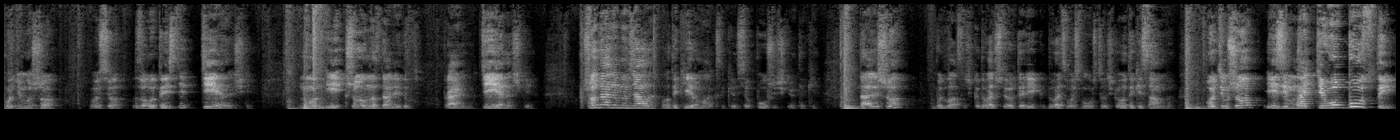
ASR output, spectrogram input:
Потім що? Ось о, золотисті тієночки. Ну і що у нас далі йдуть? Правильно, тієночки. Що далі ми взяли? Отакі ромаксики, все, пушечки отакі. Далі що? Будь ласка, 24 рік, 28 устілочка. Отакі самі. Потім що? Ізі мать його бусти!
